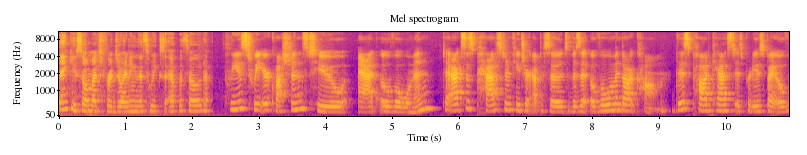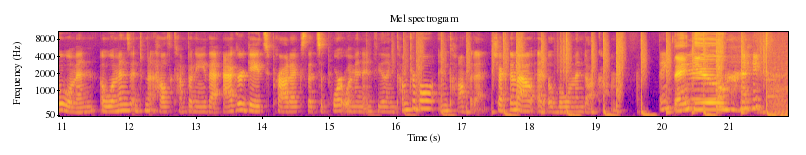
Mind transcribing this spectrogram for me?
Thank you so much for joining this week's episode. Please tweet your questions to at OvaWoman. To access past and future episodes, visit ovawoman.com. This podcast is produced by OvaWoman, a women's intimate health company that aggregates products that support women in feeling comfortable and confident. Check them out at ovawoman.com. Thank, you. Thank you. you.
